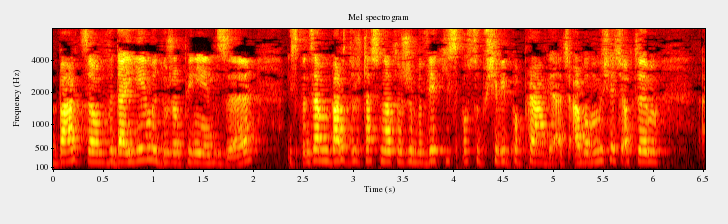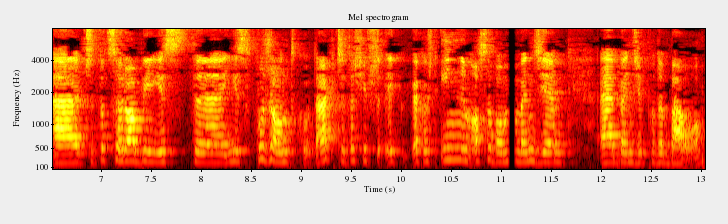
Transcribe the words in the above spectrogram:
bardzo, wydajemy dużo pieniędzy i spędzamy bardzo dużo czasu na to, żeby w jakiś sposób siebie poprawiać, albo myśleć o tym, czy to, co robię, jest, e, jest w porządku, tak, czy to się jakoś innym osobom będzie, e, będzie podobało.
